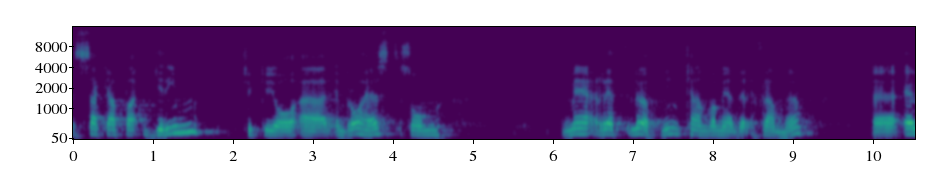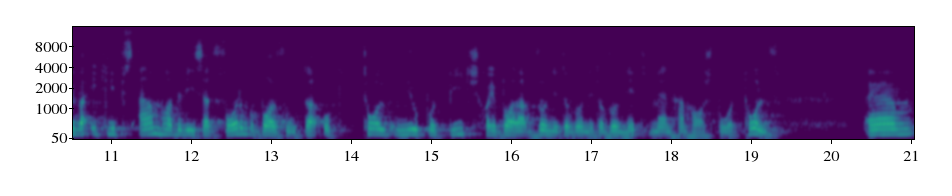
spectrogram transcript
Sakapa Grim tycker jag är en bra häst som med rätt löpning kan vara med där framme. Eh, 11 Eclipse Am har bevisad form och barfota och 12 Newport Beach har ju bara vunnit och vunnit och vunnit men han har spår 12. Um, ehm,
